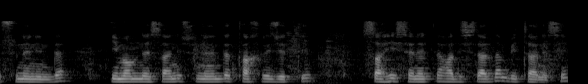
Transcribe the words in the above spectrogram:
süneninde, İmam Nesai'nin süneninde tahric ettiği sahih senetli hadislerden bir tanesi.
